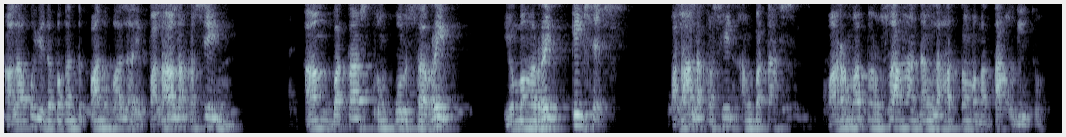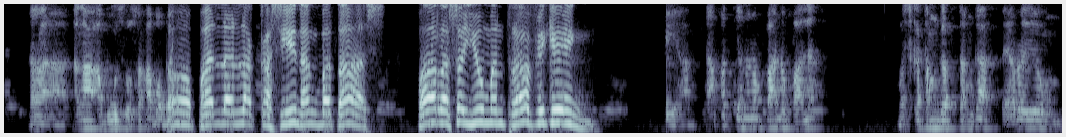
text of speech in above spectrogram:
Akala ko yun ang maganda panukala eh, palalakasin ang batas tungkol sa rape, yung mga rape cases, palalakasin ang batas para maparusahan ang lahat ng mga tao dito na nang-aabuso sa kababaihan. Oh, palalakasin ang batas para sa human trafficking. Dapat ganun ang panukala. Mas katanggap-tanggap. Pero yung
